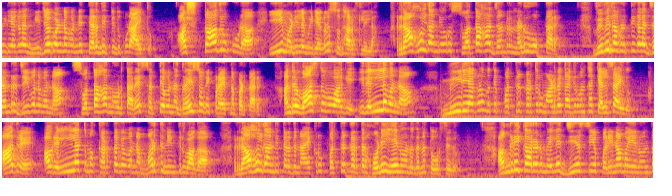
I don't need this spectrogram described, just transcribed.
ಮೀಡಿಯಾಗಳ ನಿಜ ಬಣ್ಣವನ್ನೇ ತೆರೆದಿಟ್ಟಿದ್ದು ಕೂಡ ಆಯಿತು. ಅಷ್ಟಾದರೂ ಕೂಡ ಈ ಮಡಿಲ ಮೀಡಿಯಾಗಳು ಸುಧಾರಿಸಲಿಲ್ಲ. ರಾಹುಲ್ ಗಾಂಧಿ ಅವರು ಸ್ವತಃ ಜನರ ನಡುವೆ ಹೋಗ್ತಾರೆ. ವಿವಿಧ ವೃತ್ತಿಗಳ ಜನರ ಜೀವನವನ್ನ ಸ್ವತಃ ನೋಡ್ತಾರೆ, ಸತ್ಯವನ್ನ ಗ್ರಹಿಸೋದಕ್ಕೆ ಪ್ರಯತ್ನ ಪಡ್ತಾರೆ. ಅಂದ್ರೆ ವಾಸ್ತವವಾಗಿ ಇದೆಲ್ಲವನ್ನು ಮೀಡಿಯಾಗಳು ಮತ್ತೆ ಪತ್ರಕರ್ತರು ಮಾಡಬೇಕಾಗಿರುವಂಥ ಕೆಲಸ ಇದು. ಆದರೆ ಅವರೆಲ್ಲ ತಮ್ಮ ಕರ್ತವ್ಯವನ್ನ ಮರ್ತು ನಿಂತಿರುವಾಗ ರಾಹುಲ್ ಗಾಂಧಿ ತರದ ನಾಯಕರು ಪತ್ರಕರ್ತರ ಹೊಣೆ ಏನು ಅನ್ನೋದನ್ನ ತೋರಿಸಿದ್ರು. ಅಂಗಡಿಕಾರರ ಮೇಲೆ ಜಿ ಎಸ್ ಟಿಯ ಪರಿಣಾಮ ಏನು ಅಂತ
